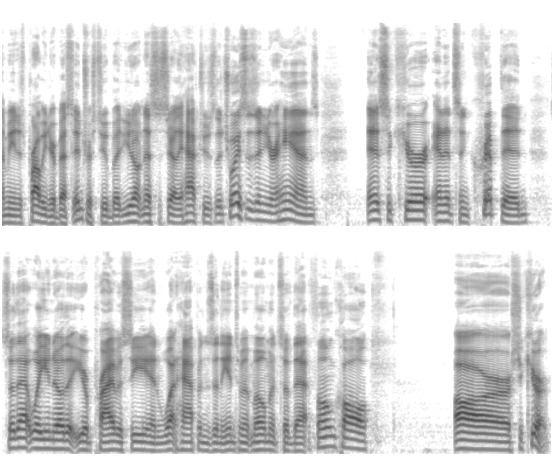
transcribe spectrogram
I mean, it's probably in your best interest to, but you don't necessarily have to. So the choice is in your hands and it's secure and it's encrypted so that way you know that your privacy and what happens in the intimate moments of that phone call are secure.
